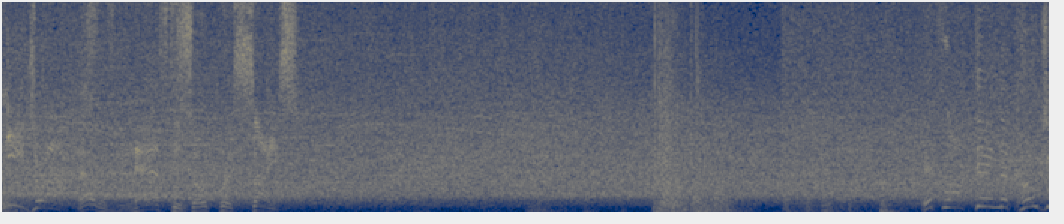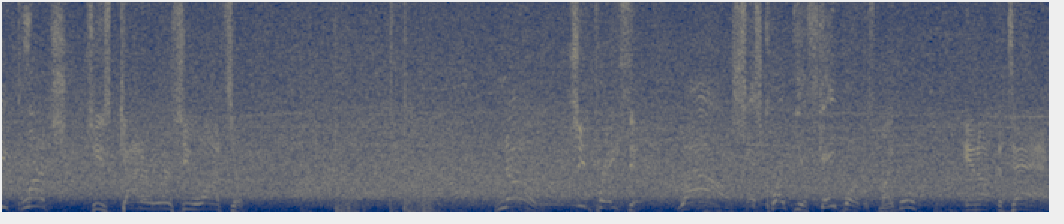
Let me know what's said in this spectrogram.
Knee drop. That was nasty. So precise. Koji clutch. She's got her where she wants her. No, she breaks it. Wow, she's quite the escape artist, Michael. And off the tag.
